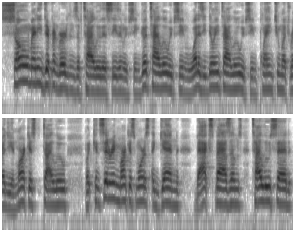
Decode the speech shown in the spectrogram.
so many different versions of Ty Lue this season. We've seen good Ty Lue. We've seen what is he doing Ty Lue. We've seen playing too much Reggie and Marcus Ty Lue. But considering Marcus Morris, again, back spasms, Ty Lue said,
